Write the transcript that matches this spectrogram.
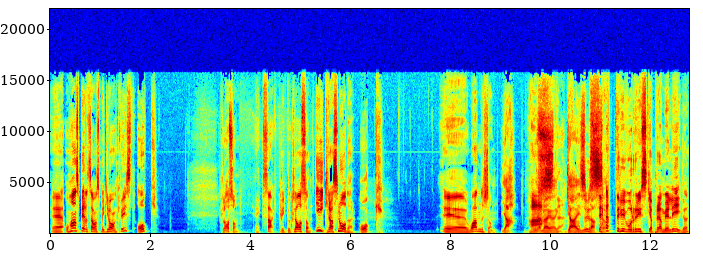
Eh, och han spelar tillsammans med Granqvist och, Claesson. exakt, Viktor Claesson i Krasnodar. Och, Eh, Wanderson. ja, jävla. Ja, nu sätter vi vår ryska Premier League då.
